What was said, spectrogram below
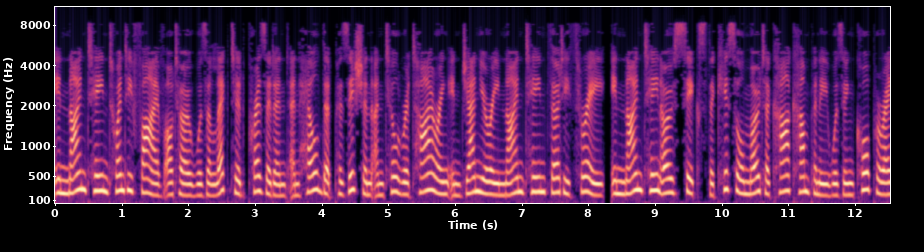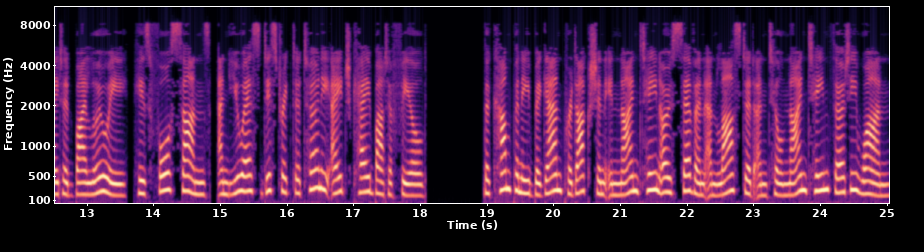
In 1925 Otto was elected president and held that position until retiring in January 1933. In 1906 the Kissel Motor Car Company was incorporated by Louis, his four sons, and U.S. District Attorney H. K. Butterfield. The company began production in 1907 and lasted until 1931.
